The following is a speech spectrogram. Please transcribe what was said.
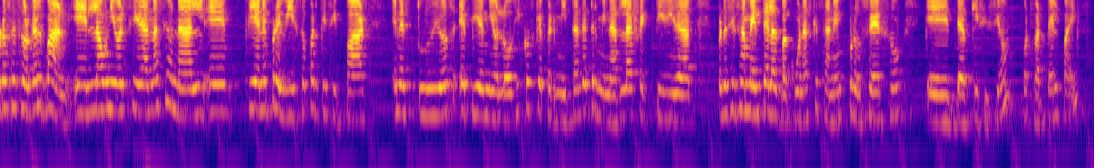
Profesor Galván, la Universidad Nacional eh, tiene previsto participar en estudios epidemiológicos que permitan determinar la efectividad precisamente de las vacunas que están en proceso de adquisición por parte del país.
